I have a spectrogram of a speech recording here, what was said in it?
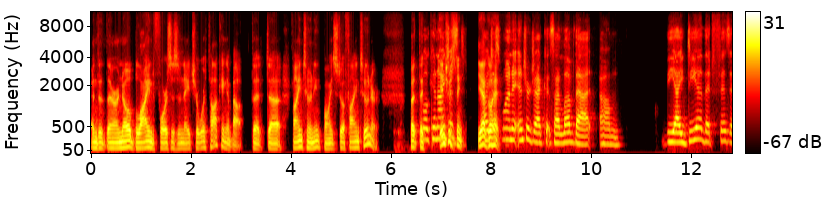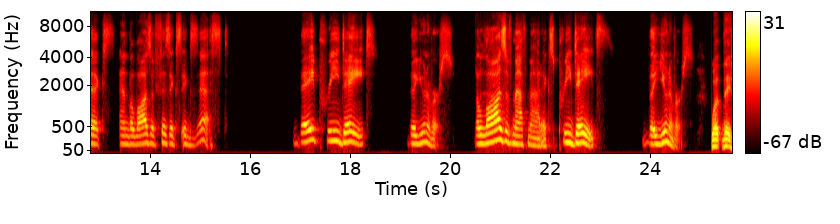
and that there are no blind forces in nature worth talking about. That uh, fine tuning points to a fine tuner. But the well, can interesting, I just, yeah, I go ahead. I just want to interject because I love that. Um, the idea that physics and the laws of physics exist, they predate the universe the laws of mathematics predates the universe. Well, they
